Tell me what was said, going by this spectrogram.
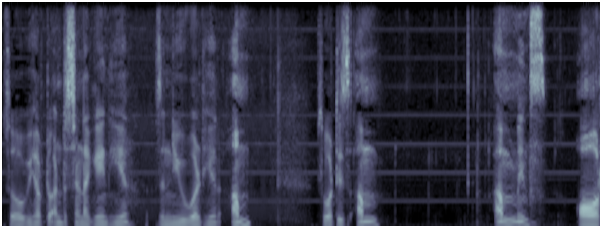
So we have to understand again here there's a new word here am. So what is am? Am means or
